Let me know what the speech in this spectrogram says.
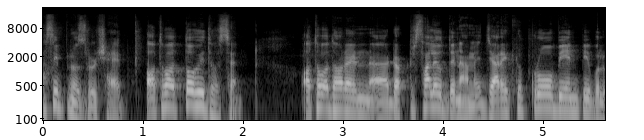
আসিফ নজরুল সাহেব অথবা তৌহিদ হোসেন। অথবা ধরেন ডক্টর সালেউদ্দিন আহমেদ যারা একটু প্রো বিএনপি বলে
